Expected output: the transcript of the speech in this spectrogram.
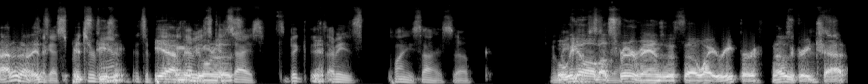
I don't know. It's, it's like a Sprinter it's van. It's a big, yeah, maybe I mean, it's good size. It's big. It's, yeah. I mean, it's plenty size. So. Well, we know all about Sprinter vans with uh, White Reaper. That was a great chat.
